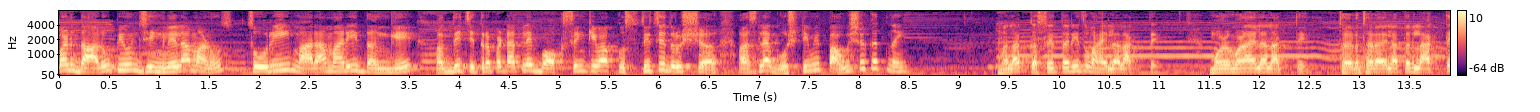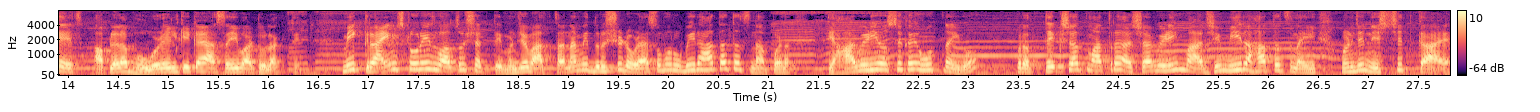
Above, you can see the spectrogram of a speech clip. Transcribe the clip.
पण दारू पिऊन झिंगलेला माणूस चोरी मारामारी दंगे अगदी चित्रपटातले बॉक्सिंग किंवा कुस्तीचे दृश्य असल्या गोष्टी मी पाहू शकत नाही. मला कसे तरीच व्हायला लागते मळमळायला लागते थरथरायला तर लागतेच आपल्याला भोवळेल की काय असंही वाटू लागते. मी क्राईम स्टोरीज वाचू शकते. म्हणजे वाचताना मी दृश्य डोळ्यासमोर उभी राहतातच ना. पण त्यावेळी असे काही होत नाही हो. प्रत्यक्षात मात्र अशा वेळी माझी मी राहतच नाही. म्हणजे निश्चित काय?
